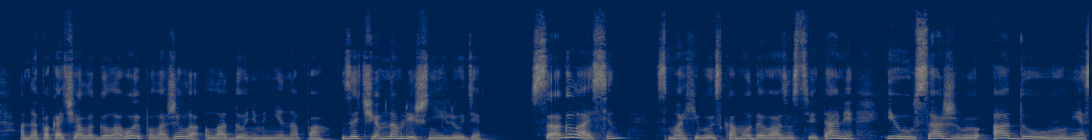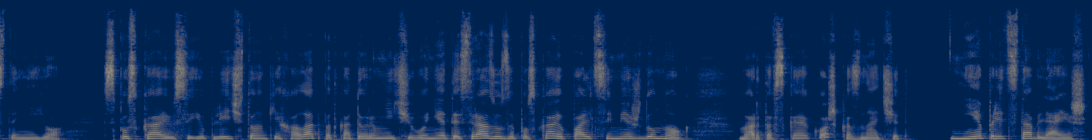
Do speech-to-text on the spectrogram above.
– она покачала головой и положила ладонь мне на пах. «Зачем нам лишние люди?» «Согласен», – смахиваю с комода вазу с цветами и усаживаю Аду вместо нее. Спускаю с ее плеч тонкий халат, под которым ничего нет, и сразу запускаю пальцы между ног. «Мартовская кошка, значит?» «Не представляешь».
